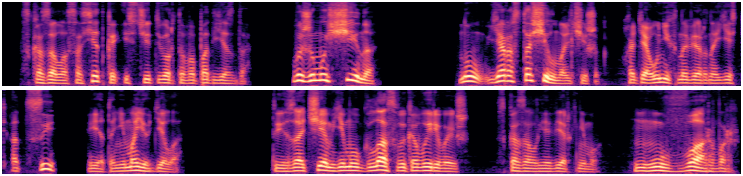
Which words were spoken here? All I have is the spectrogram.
— сказала соседка из четвертого подъезда. «Вы же мужчина!» Ну, я растащил мальчишек, хотя у них, наверное, есть отцы, и это не мое дело. «Ты зачем ему глаз выковыриваешь?» — сказал я верхнему. «Ну, варвар!»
